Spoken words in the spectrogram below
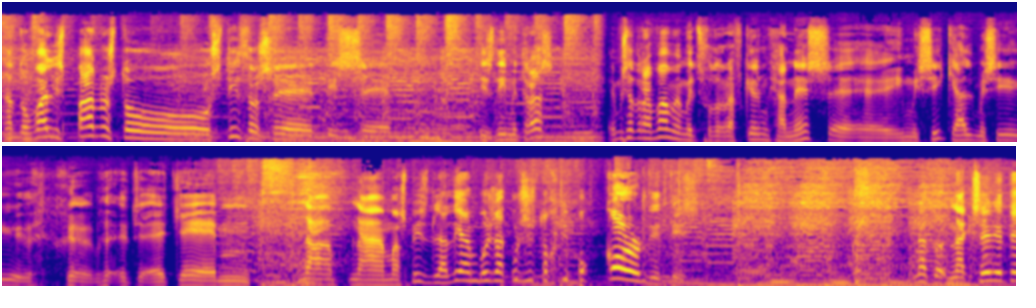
Να το βάλεις πάνω στο στήθος ε, της, ε, της Δήμητρας. Εμείς θα τραβάμε με τις φωτογραφικές μηχανές, ε, ε, η μισή και άλλη μισή. ε, ε, και μ, να, να μας πεις δηλαδή αν μπορείς να ακούσεις το χτυποκόρδι της. Να, το, να ξέρετε,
